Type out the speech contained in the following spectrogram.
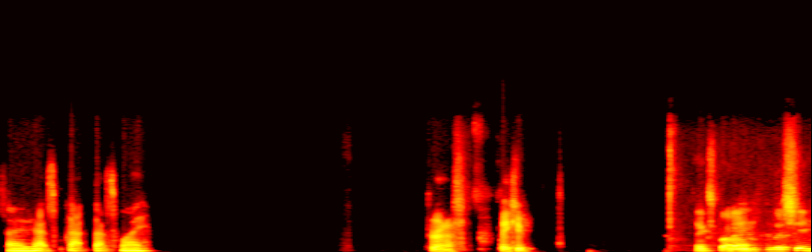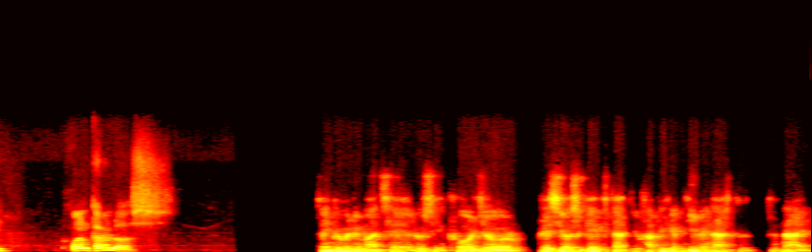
So that's that that's why. Fair enough. Thank you. Thanks, Brian. Lucy. Juan Carlos. Thank you very much, uh, Lucy, for your precious gift that you have given us to, tonight.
